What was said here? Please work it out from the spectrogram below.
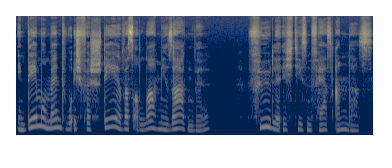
In dem Moment, wo ich verstehe, was Allah mir sagen will, fühle ich diesen Vers anders.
